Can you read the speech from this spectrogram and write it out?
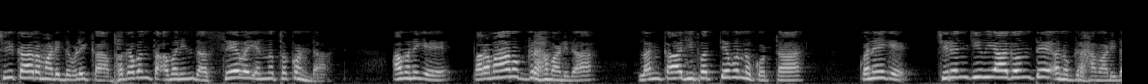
ಸ್ವೀಕಾರ ಮಾಡಿದ ಬಳಿಕ ಭಗವಂತ ಅವನಿಂದ ಸೇವೆಯನ್ನು ತಕೊಂಡ. ಅವನಿಗೆ ಪರಮಾನುಗ್ರಹ ಮಾಡಿದ, ಲಂಕಾಧಿಪತ್ಯವನ್ನು ಕೊಟ್ಟ, ಕೊನೆಗೆ ಚಿರಂಜೀವಿಯಾಗುವಂತೆ ಅನುಗ್ರಹ ಮಾಡಿದ,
